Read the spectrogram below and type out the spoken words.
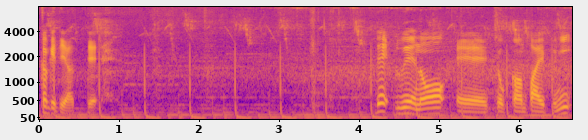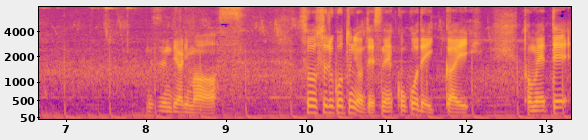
掛けてやってで上の、えー、直管パイプに結んでやります。そうすることによってですねここで1回止めて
